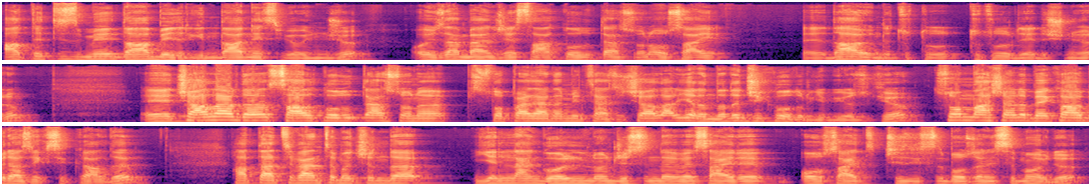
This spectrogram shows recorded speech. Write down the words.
atletizmi daha belirgin, daha net bir oyuncu. O yüzden bence sağlıklı olduktan sonra Osay e, daha önde tutul, tutulur diye düşünüyorum. E, Çağlar da sağlıklı olduktan sonra stoperlerden bir tanesi Çağlar yanında da Ciku olur gibi gözüküyor. Son maçlarda Bekao biraz eksik kaldı. Hatta Twente maçında yenilen golün öncesinde vesaire offside çizgisini bozan isim oydu.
